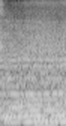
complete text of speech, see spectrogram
sure.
